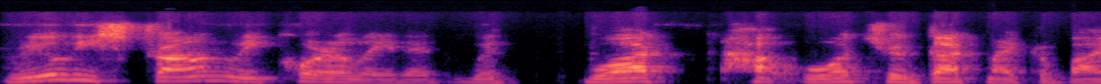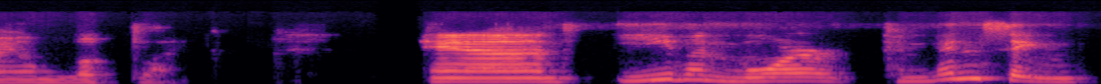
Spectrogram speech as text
really strongly correlated with what how, what your gut microbiome looked like. And even more convincing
